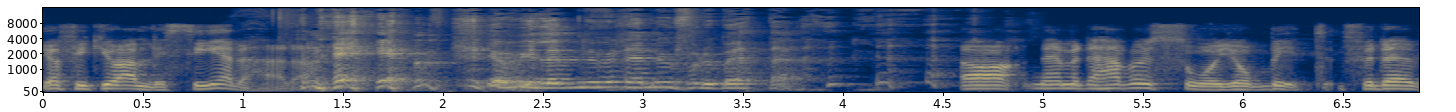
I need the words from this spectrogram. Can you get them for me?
jag fick ju aldrig se det här. Nej, jag ville, nu, nu får du berätta. Ja, nej men det här var ju så jobbigt. För det,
